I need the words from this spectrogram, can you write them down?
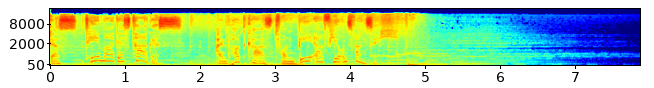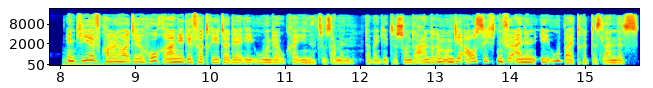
Das Thema des Tages. Ein Podcast von BR24. In Kiew kommen heute hochrangige Vertreter der EU und der Ukraine zusammen. Dabei geht es unter anderem um die Aussichten für einen EU-Beitritt des Landes.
